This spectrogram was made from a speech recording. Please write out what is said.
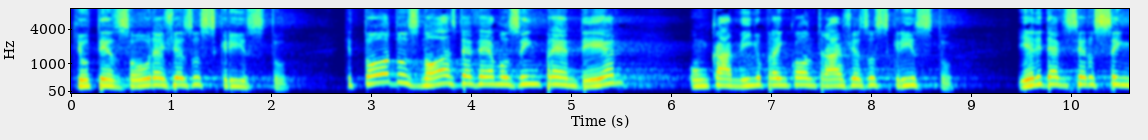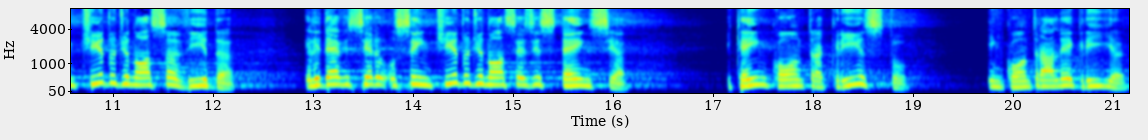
que o tesouro é Jesus Cristo que todos nós devemos empreender um caminho para encontrar Jesus Cristo. E ele deve ser o sentido de nossa vida. ele deve ser o sentido de nossa existência. E quem encontra Cristo, encontra alegria.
